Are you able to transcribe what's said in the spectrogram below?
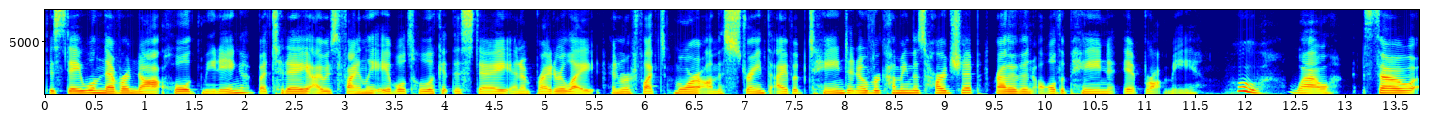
This day will never not hold meaning, but today I was finally able to look at this day in a brighter light and reflect more on the strength I've obtained in overcoming this hardship rather than all the pain it brought me. Whew, wow. So,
